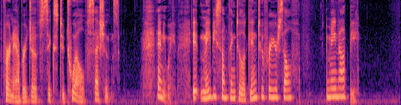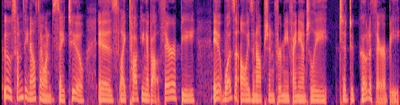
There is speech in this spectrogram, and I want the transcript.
for an average of 6 to 12 sessions. Anyway, it may be something to look into for yourself, it may not be. Ooh, something else I wanted to say too is like talking about therapy. It wasn't always an option for me financially to, to go to therapy.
